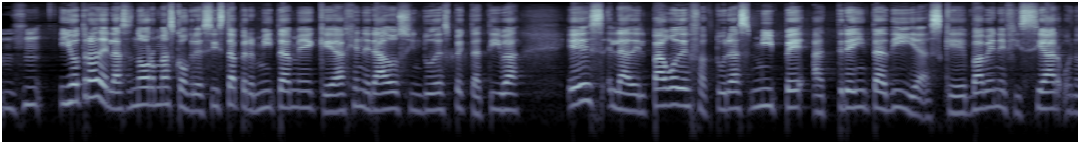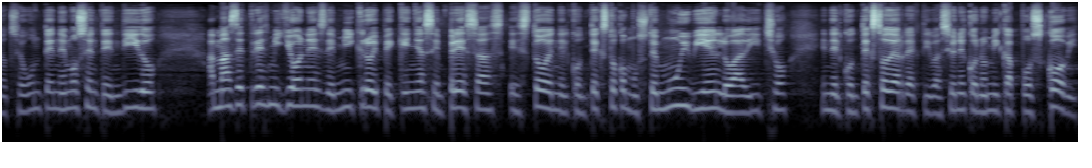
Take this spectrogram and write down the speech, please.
Uh -huh. Y otra de las normas, congresista, permítame, que ha generado sin duda expectativa, es la del pago de facturas MIPE a 30 días, que va a beneficiar, bueno, según tenemos entendido, a más de 3 millones de micro y pequeñas empresas, esto en el contexto, como usted muy bien lo ha dicho, en el contexto de reactivación económica post-COVID.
